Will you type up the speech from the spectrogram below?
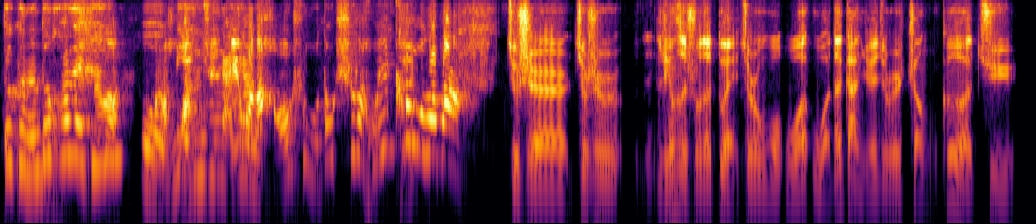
都可能都花在第一部皇军。给我的好处都吃了回扣了吧？就是就是玲子说的对，就是我我我的感觉就是整个剧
